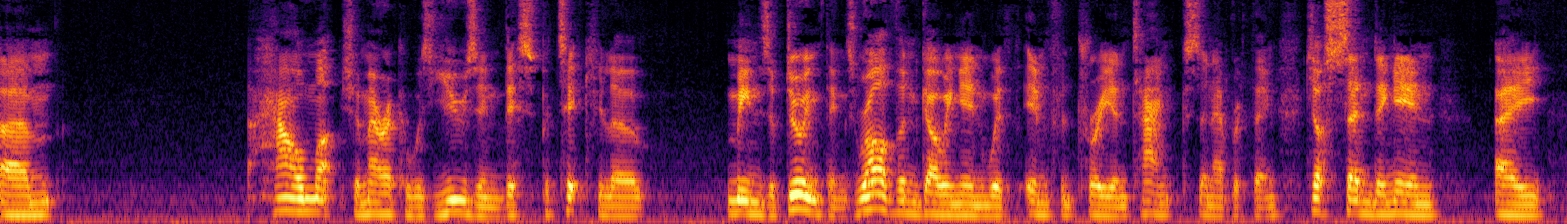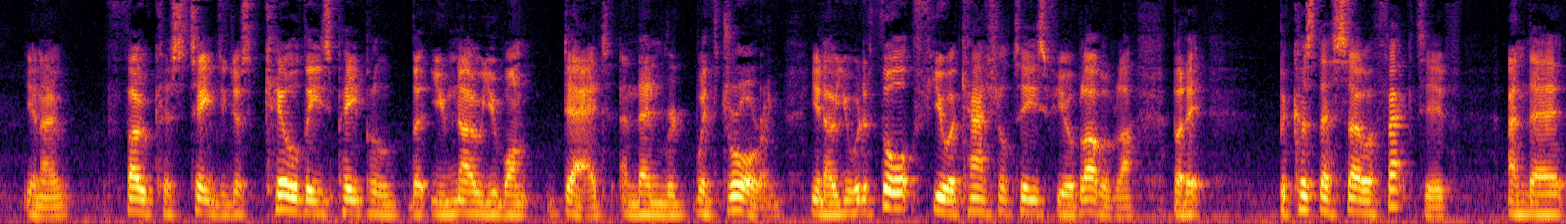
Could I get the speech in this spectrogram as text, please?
um, how much America was using this particular means of doing things rather than going in with infantry and tanks and everything just sending in a you know focused team to just kill these people that you know you want dead and then re- withdrawing. You know you would have thought fewer casualties fewer blah blah blah but it because they're so effective and they're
